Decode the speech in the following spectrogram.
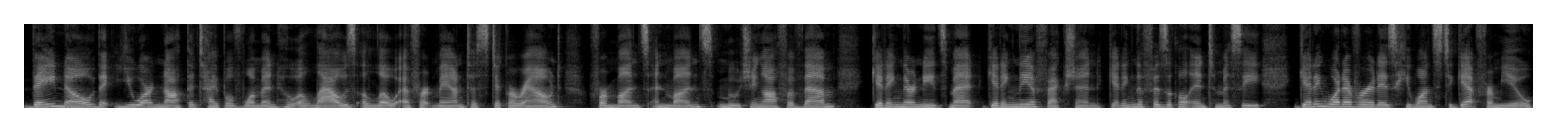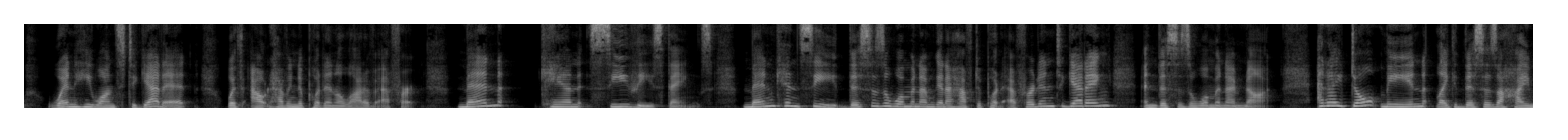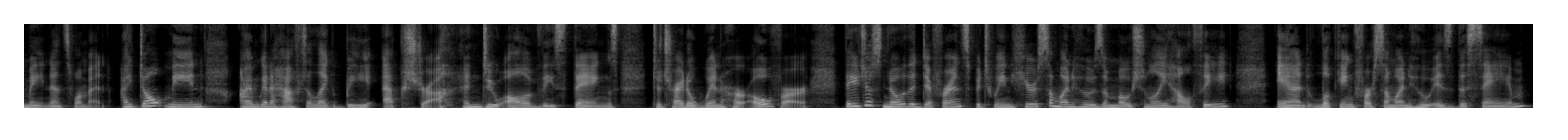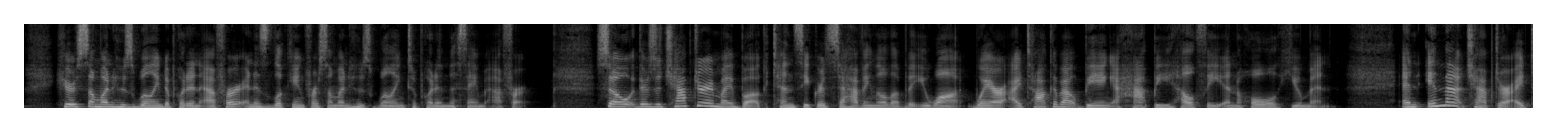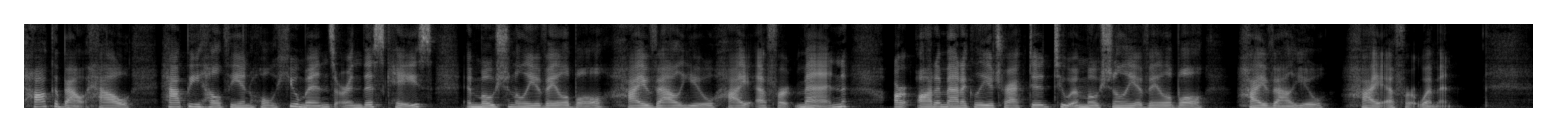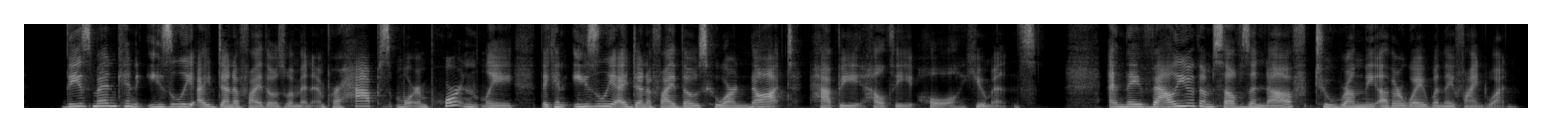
They know that you are not the type of woman who allows a low effort man to stick around for months and months, mooching off of them, getting their needs met, getting the affection, getting the physical intimacy, getting whatever it is he wants to get from you when he wants to get it without having to put in a lot of effort. Men can see these things. Men can see this is a woman I'm going to have to put effort into getting, and this is a woman I'm not. And I don't mean like this is a high maintenance woman. I don't mean I'm going to have to like be extra and do all of these things to try to win her over. They just know the difference between here's someone who's emotionally healthy and looking for someone who is the same. Here's someone who's willing to put in effort and is looking for someone who's willing to put in the same effort. So, there's a chapter in my book, 10 Secrets to Having the Love That You Want, where I talk about being a happy, healthy, and whole human. And in that chapter, I talk about how happy, healthy, and whole humans, or in this case, emotionally available, high value, high effort men, are automatically attracted to emotionally available, high value, high effort women. These men can easily identify those women, and perhaps more importantly, they can easily identify those who are not happy, healthy, whole humans. And they value themselves enough to run the other way when they find one.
